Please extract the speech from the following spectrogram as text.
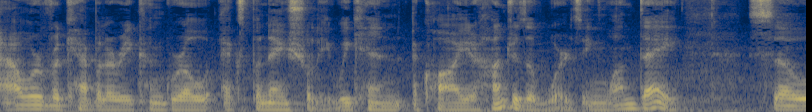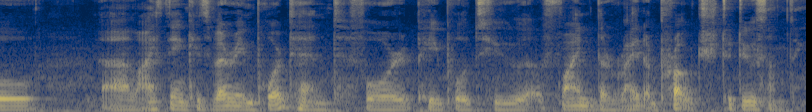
our vocabulary can grow exponentially. We can acquire hundreds of words in one day. So um, I think it's very important for people to find the right approach to do something.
